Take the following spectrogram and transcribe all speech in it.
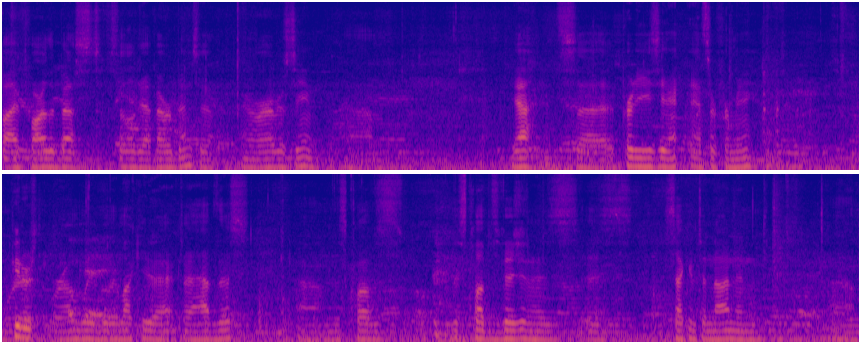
by far the best facility I've ever been to or ever seen. Um, yeah, it's a pretty easy answer for me. We're, Peter's- we're unbelievably lucky to, to have this. Um, this club's this club's vision is is second to none, and um,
